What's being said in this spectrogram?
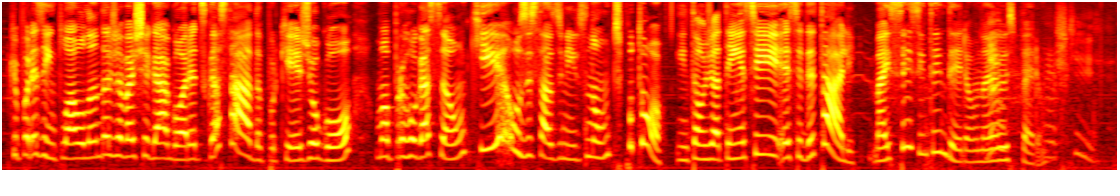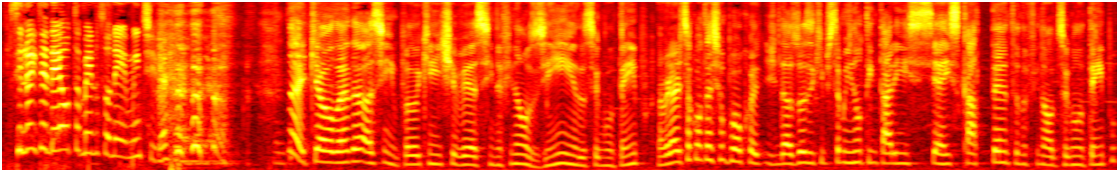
Porque, por exemplo, a Holanda já vai chegar agora desgastada, porque jogou uma prorrogação que os Estados Unidos não disputou. Então já tem esse, esse detalhe. Mas vocês entenderam, né? Eu espero. Acho que. Se não entender, eu também não sou nem mentira. Não, é que a Holanda, assim, pelo que a gente vê assim no finalzinho do segundo tempo, na verdade isso acontece um pouco de- das duas equipes também não tentarem se arriscar tanto no final do segundo tempo,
